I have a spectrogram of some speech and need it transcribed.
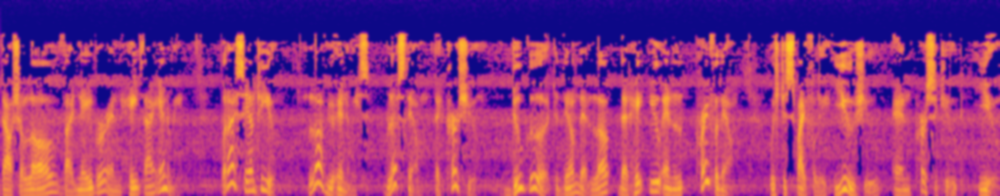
Thou shalt love thy neighbor and hate thy enemy. But I say unto you, Love your enemies, bless them that curse you, do good to them that love that hate you, and pray for them which despitefully use you and persecute you.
